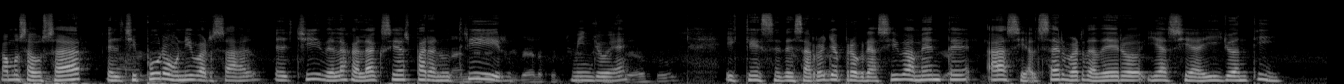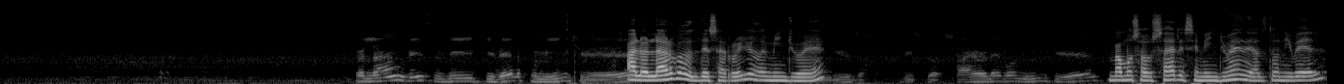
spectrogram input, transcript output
Vamos a usar el chi puro universal, el chi de las galaxias para nutrir Minyue y que se desarrolle progresivamente hacia el ser verdadero y hacia I Yuan Ti. A lo largo del desarrollo de Minyue, vamos a usar ese Minyue de alto nivel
